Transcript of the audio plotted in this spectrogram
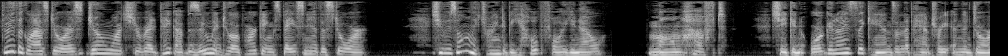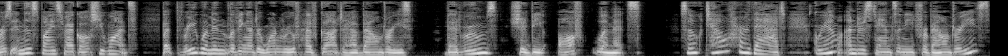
Through the glass doors, Joan watched a red pickup zoom into a parking space near the store. She was only trying to be helpful, you know. Mom huffed. She can organize the cans in the pantry and the jars in the spice rack all she wants, but three women living under one roof have got to have boundaries. Bedrooms should be off limits. So tell her that. Gram understands the need for boundaries.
